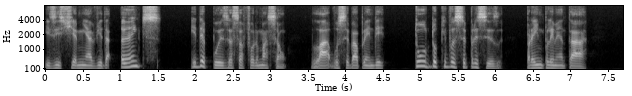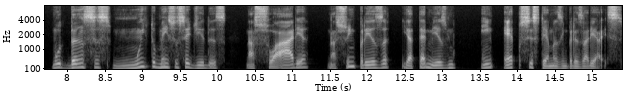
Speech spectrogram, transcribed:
existia minha vida antes e depois dessa formação. Lá você vai aprender tudo o que você precisa para implementar mudanças muito bem sucedidas na sua área, na sua empresa e até mesmo em ecossistemas empresariais.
